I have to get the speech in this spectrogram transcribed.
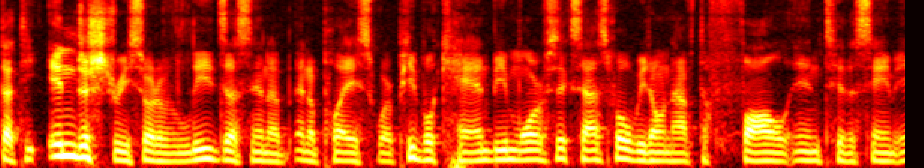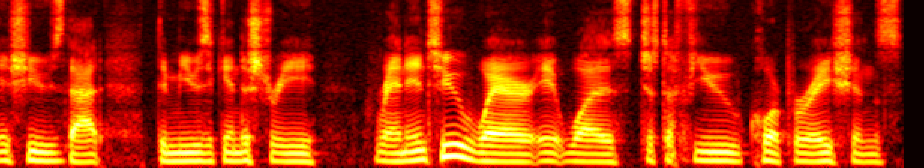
that the industry sort of leads us in a in a place where people can be more successful. We don't have to fall into the same issues that the music industry ran into, where it was just a few corporations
